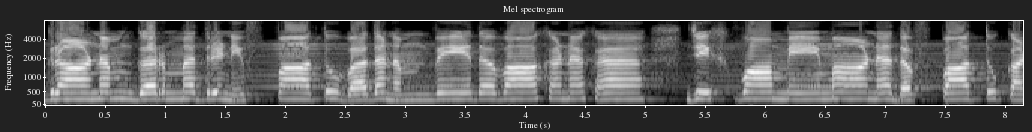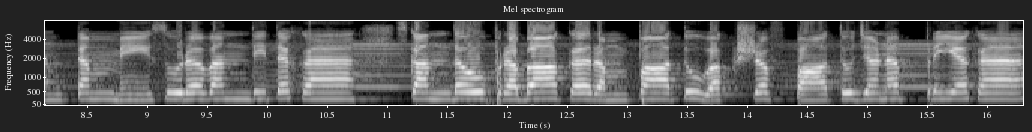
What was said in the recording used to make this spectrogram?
घ्राणं गर्मदृणिः पातु वदनं वेदवाहनः। जिह्वां मे मानदः पातु कण्ठं मे सुरवन्दितः। स्कन्दौ प्रभाकरं पातु वक्षः पातु जनप्रियः।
